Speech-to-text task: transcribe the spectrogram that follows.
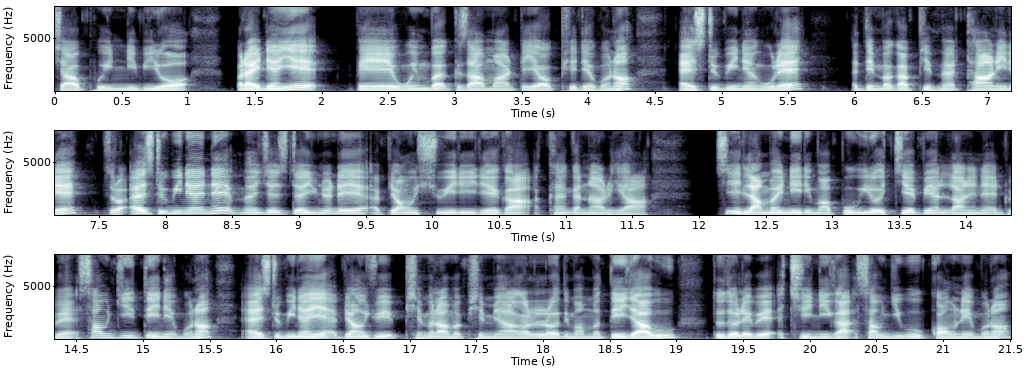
ရှာဖွေနေပြီးတော့ Brighton ရဲ့ဘယ် wingback ကစားသမားတစ်ယောက်ဖြစ်တယ်ပေါ့နော် S2P နံကိုလည်း အတင်ဘက်ကပြစ်မှတ်ထားနေတယ်ဆိုတော့ S2P နံနဲ့ Manchester United ရဲ့အပြောင်းရွှေ့တွေကအခန်းကဏ္ဍတွေဟာရှေ့လာမယ့်နေ့တွေမှာပို့ပြီးတော့ကျေပြန့်လာနေတဲ့အတွက်အဆောင်ကြီးတင်နေပေါ့နော် S2B 9 ရဲ့အပြောင်းရွှေ့ဖြစ်မလားမဖြစ်များကလောလောဒီမှာမသေးကြဘူးတိုးတော်လည်းပဲအခြေအနေကအဆောင်ကြီးဖို့ကောင်းနေပေါ့နော်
